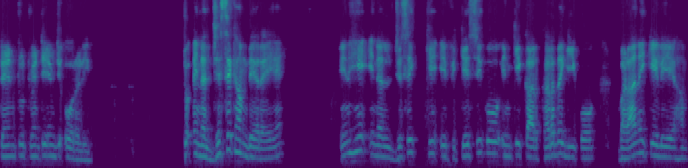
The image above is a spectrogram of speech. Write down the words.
10 to 20 mg orally. जो एनर्जेसिक हम दे रहे हैं, इन्हीं एनर्जेसिक की इफिकेसी को, इनकी कारकर्दगी को बढ़ाने के लिए हम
